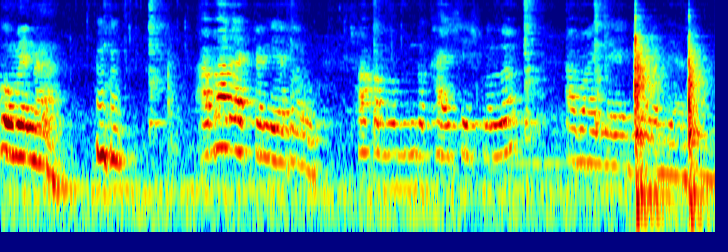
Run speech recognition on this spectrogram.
কমে না। আবার একটা নিয়ে আসলাম। সকাল পর্যন্ত খাই শেষ করলাম আবার দিয়ে আসলাম।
